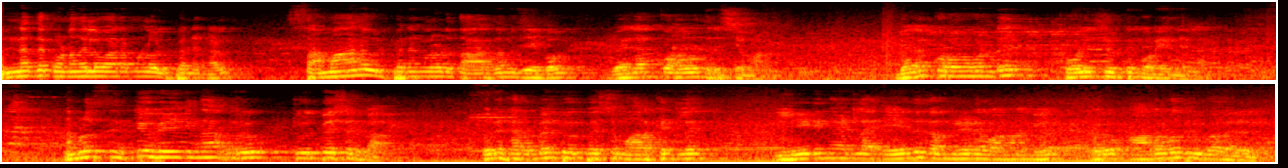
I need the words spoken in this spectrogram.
ഉന്നത ഗുണനിലവാരമുള്ള ഉൽപ്പന്നങ്ങൾ സമാന ഉൽപ്പന്നങ്ങളോട് താരതമ്യം ചെയ്യുമ്പോൾ വില കുറവ് ദൃശ്യമാണ്. വിലക്കുറവ് കൊണ്ട് ക്വാളിറ്റി ഒട്ടും കുറയുന്നില്ല. നമ്മൾ സിറ്റി ഉപയോഗിക്കുന്ന ഒരു ടൂത്ത് പേസ്റ്റ് എടുക്കാം. ഒരു ഹെർബൽ ടൂത്ത് പേസ്റ്റ് മാർക്കറ്റിൽ ലീഡിംഗ് ആയിട്ടുള്ള ഏത് കമ്പനിയുടെ വാങ്ങണമെങ്കിലും ഒരു അറുപത് രൂപ വില വരും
